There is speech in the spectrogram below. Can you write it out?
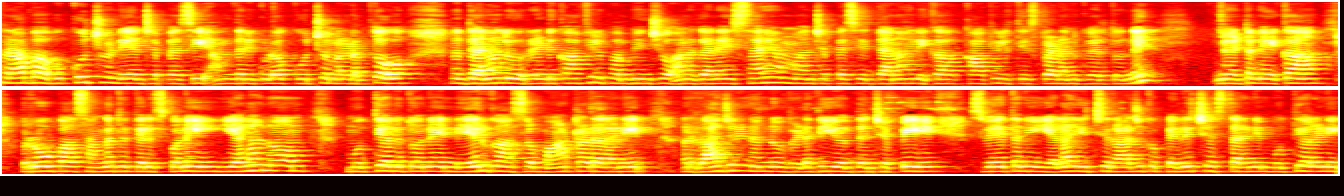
రా బాబు కూర్చోండి అని చెప్పేసి అందరికి కూడా కూర్చోమనడంతో ధనాలు రెండు కాఫీలు పంపించు అనగానే సరే అమ్మ అని చెప్పేసి ధనాలిక కాఫీలు తీసుకురావడానికి వెళ్తుంది. వెంటనే ఇక రూప సంగతి తెలుసుకొని ఎలానో ముత్యాలతోనే నేరుగా అసలు మాట్లాడాలని రాజుని నన్ను విడదీయొద్దని చెప్పి శ్వేతని ఎలా ఇచ్చి రాజుకు పెళ్ళి చేస్తారని ముత్యాలని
